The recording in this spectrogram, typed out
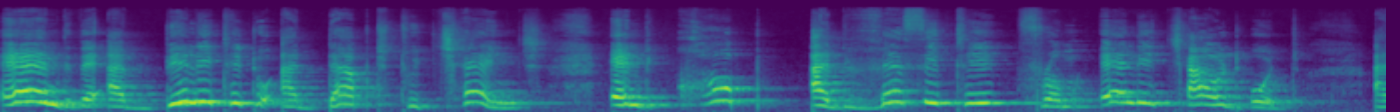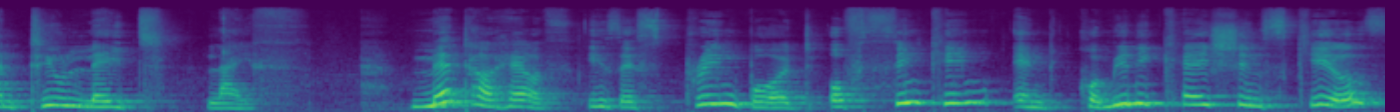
and the ability to adapt to change and cope adversity from early childhood until late life. Mental health is a springboard of thinking and communication skills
